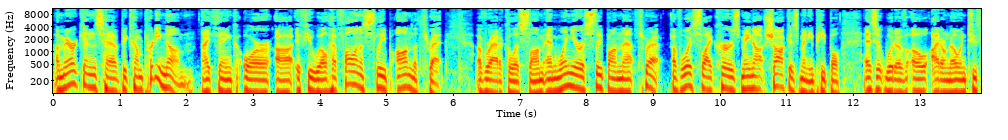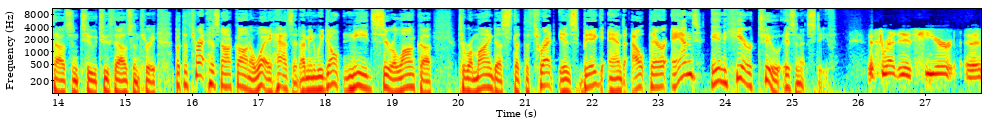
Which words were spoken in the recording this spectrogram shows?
Americans have become pretty numb, I think, or uh, if you will, have fallen asleep on the threat of radical Islam. And when you're asleep on that threat, a voice like hers may not shock as many people as it would have, oh, I don't know, in 2002, 2003. But the threat has not gone away, has it? I mean, we don't need Sri Lanka to remind us that the threat is big and out there and in here too, isn't it, Steve? The threat is here. Uh,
